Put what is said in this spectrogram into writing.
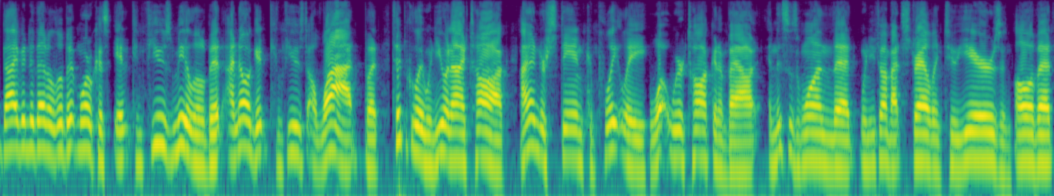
dive into that a little bit more? Because it confused me a little bit. I know I get confused a lot, but typically when you and I talk, I understand completely what we're talking about. And this is one that when you talk about straddling two years and all of that,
